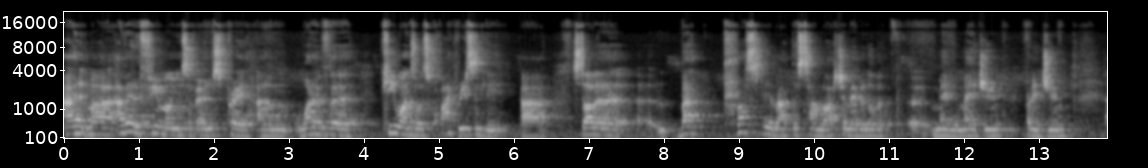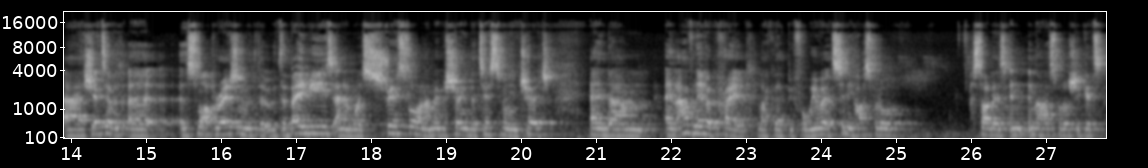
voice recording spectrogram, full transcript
I had my I've had a few moments of earnest prayer. Um, one of the key ones was quite recently. Uh, started uh, about possibly about this time last year, maybe a little bit, uh, maybe May, June, probably June. Uh, she had to have a, a, a, small operation with the, with the babies, and it was stressful. And I remember sharing the testimony in church, and um, and I've never prayed like that before. We were at City Hospital. Starla's in, in the hospital. She gets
